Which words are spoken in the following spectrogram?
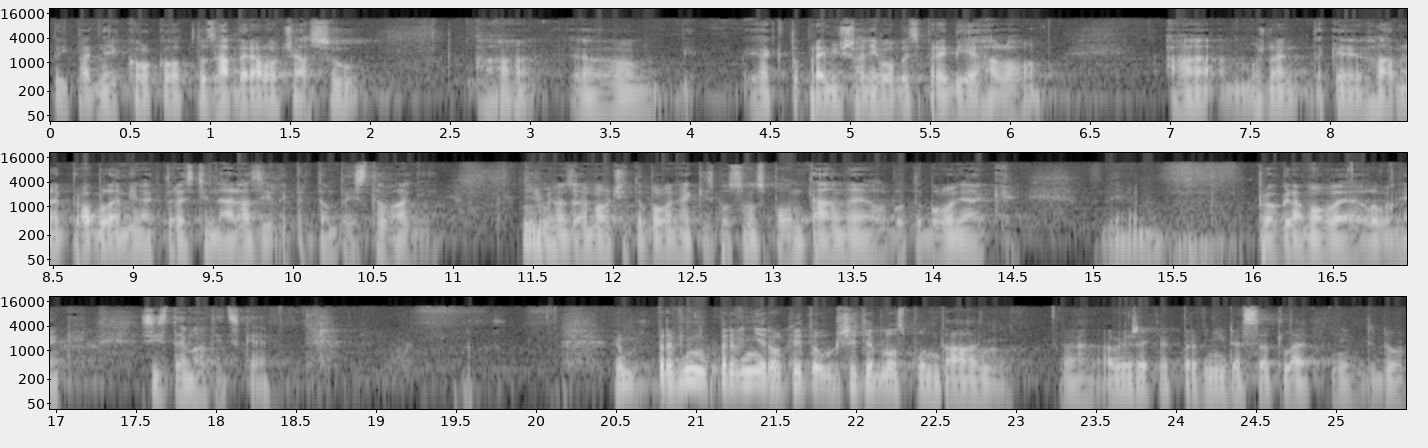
Prípadne koľko to zaberalo času? A jak to premýšľanie vôbec prebiehalo? A možno aj také hlavné problémy, na ktoré ste narazili pri tom pestovaní. Čiže by ma zaujímalo, či to bolo nejakým spôsobom spontánne, alebo to bolo nejak neviem, programové, alebo nejak systematické. První, první roky to určitě bylo spontánní. A bych řekl, tak prvních deset let, někdy do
